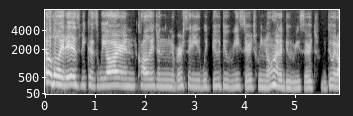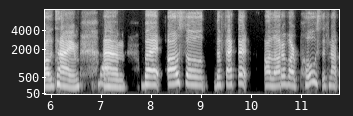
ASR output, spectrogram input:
although it is because we are in college and university we do do research we know how to do research we do it all the time yeah. um, but also the fact that a lot of our posts if not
